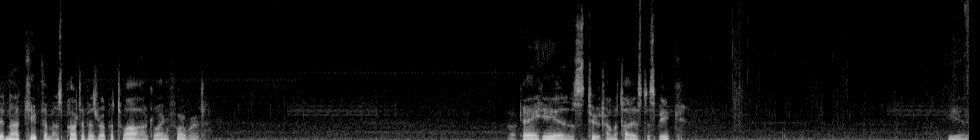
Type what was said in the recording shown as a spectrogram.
did not keep them as part of his repertoire going forward. Okay, he is too traumatized to speak. He is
